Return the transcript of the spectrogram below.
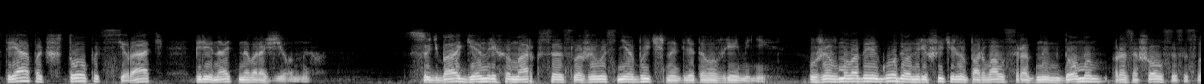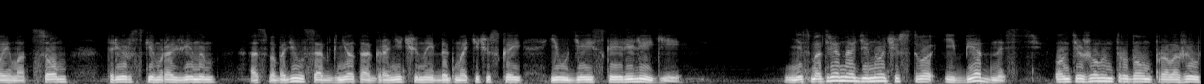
стряпать, штопать, стирать, перенать новорожденных. Судьба Генриха Маркса сложилась необычной для того времени. Уже в молодые годы он решительно порвал с родным домом, разошелся со своим отцом, трирским раввином, освободился от гнета ограниченной догматической иудейской религии — Несмотря на одиночество и бедность, он тяжелым трудом проложил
